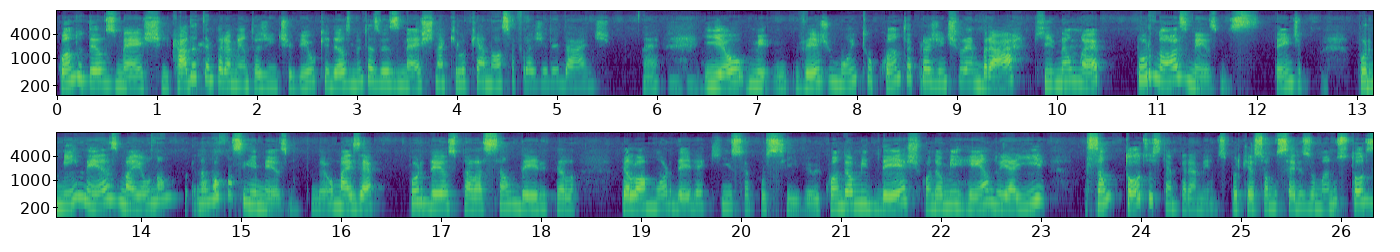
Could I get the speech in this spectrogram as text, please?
quando Deus mexe em cada temperamento, a gente viu que Deus muitas vezes mexe naquilo que é a nossa fragilidade. Né? E eu me- vejo muito o quanto é para a gente lembrar que não é por nós mesmos, entende? Por mim mesma, eu não, não vou conseguir mesmo, entendeu? Mas é por Deus, pela ação dele, pelo, pelo amor dele é que isso é possível. E quando eu me deixo, quando eu me rendo, e aí são todos os temperamentos, porque somos seres humanos todos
